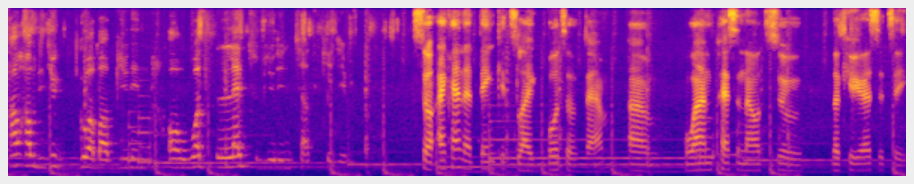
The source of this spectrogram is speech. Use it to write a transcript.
how, how did you go about building or what led to building chat kjv So I kind of think it's like both of them. Um, one personal to the curiosity.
